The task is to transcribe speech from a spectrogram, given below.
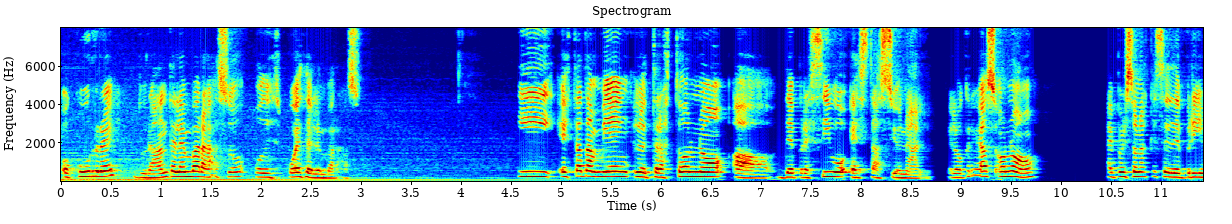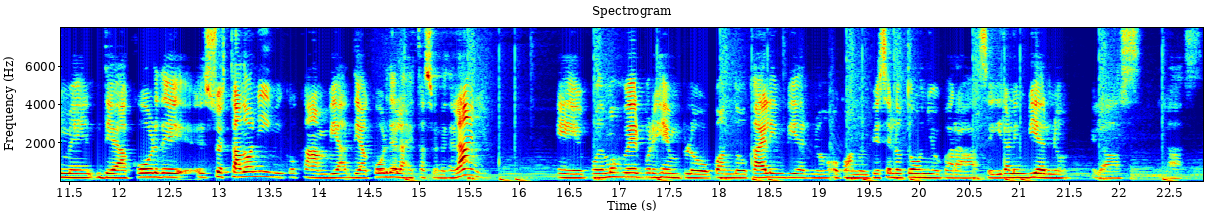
Ocurre durante el embarazo o después del embarazo. Y está también el trastorno ah, depresivo estacional. Que lo creas o no, hay personas que se deprimen de acorde, su estado anímico cambia de acorde a las estaciones del año. Eh, podemos ver, por ejemplo, cuando cae el invierno o cuando empieza el otoño para seguir al invierno, las, las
